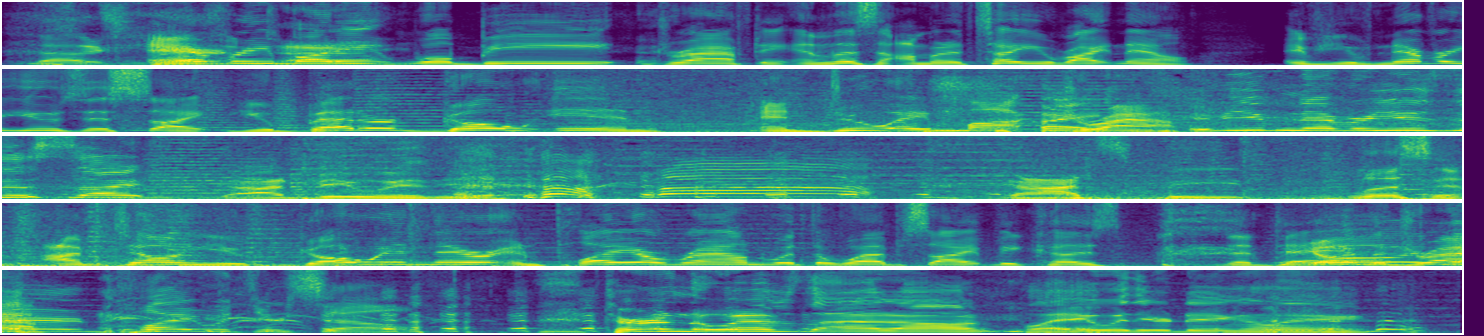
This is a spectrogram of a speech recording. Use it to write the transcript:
That's Everybody will be drafting. And listen, I'm going to tell you right now if you've never used this site, you better go in and do a mock Hey, draft. If you've never used this site, God be with you. Godspeed. Listen, I'm telling you, go in there and play around with the website because the day Go of the in draft. there and play with yourself. Turn the website on, play with your dingaling,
